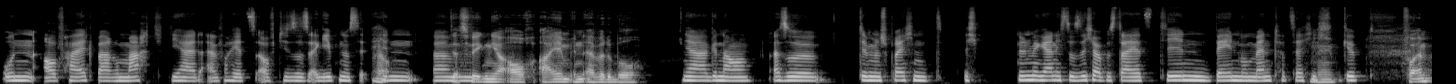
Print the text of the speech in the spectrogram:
unaufhaltbare Macht, die halt einfach jetzt auf dieses Ergebnis ja. hin. Ähm, Deswegen ja auch I am inevitable. Ja, genau. Also dementsprechend bin mir gar nicht so sicher, ob es da jetzt den Bane-Moment tatsächlich nee. gibt. Vor allem,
